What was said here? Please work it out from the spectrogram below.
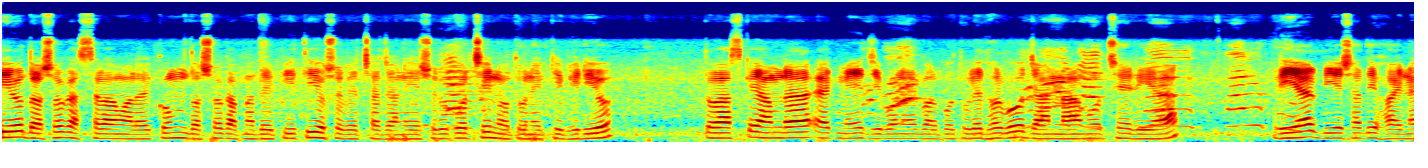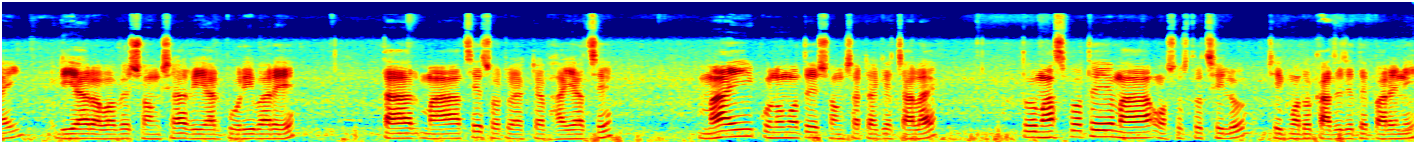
প্রিয় দর্শক, আসসালামু আলাইকুম। দর্শক, আপনাদের প্রীতি ও শুভেচ্ছা জানিয়ে শুরু করছি নতুন একটি ভিডিও। তো আজকে আমরা এক মেয়ে জীবনের গল্প তুলে ধরবো, যার নাম হচ্ছে রিয়া। রিয়ার বিয়ে শাদী হয় নাই। রিয়ার অভাবে সংসার, রিয়ার পরিবারে তার মা আছে, ছোট একটা ভাই আছে। মাই কোনো মতে সংসারটাকে চালায়। তো মাঝপথে মা অসুস্থ ছিল, ঠিকমতো কাজে যেতে পারেনি।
